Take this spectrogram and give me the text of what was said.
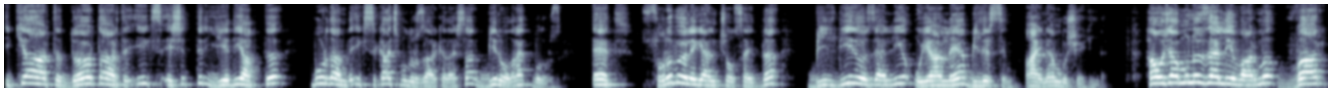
2 artı 4 artı x eşittir 7 yaptı. Buradan da x'i kaç buluruz arkadaşlar? 1 olarak buluruz. Evet soru böyle gelmiş olsaydı da bildiğin özelliği uyarlayabilirsin. Aynen bu şekilde. Ha hocam bunun özelliği var mı? Var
